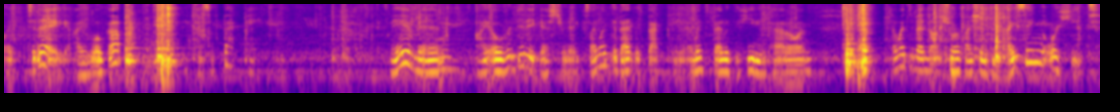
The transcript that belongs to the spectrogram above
Like today, I woke up because of back pain. It may have been I overdid it yesterday because I went to bed with back pain. I went to bed with the heating pad on. I went to bed not sure if I should be icing or heat.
